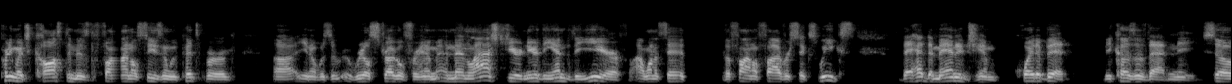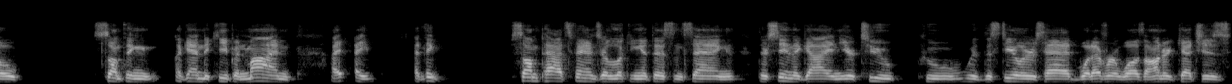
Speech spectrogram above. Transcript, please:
pretty much cost him his final season with Pittsburgh. Uh, you know, was a real struggle for him. And then last year, near the end of the year, I want to say the final five or six weeks, they had to manage him quite a bit because of that knee. So something again to keep in mind. I I, I think some Pats fans are looking at this and saying they're seeing the guy in year two who with the Steelers had whatever it was 100 catches,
